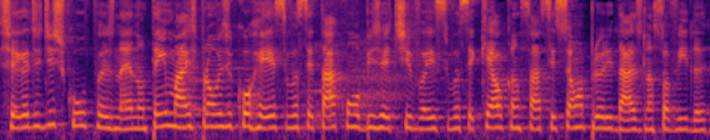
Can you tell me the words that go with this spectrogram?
Chega de desculpas, né? Não tem mais para onde correr. Se você está com um objetivo aí, se você quer alcançar, se isso é uma prioridade na sua vida,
